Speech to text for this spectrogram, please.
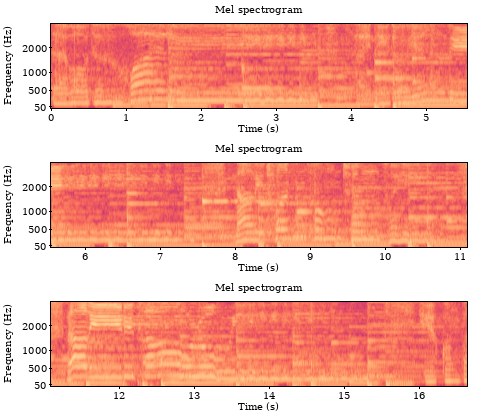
在我的怀里，在你的眼里，那里春风沉醉，那里绿草如茵，月光把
